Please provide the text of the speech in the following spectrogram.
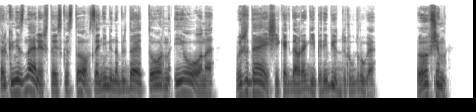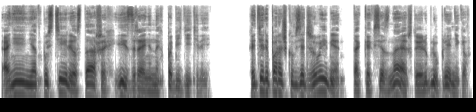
Только не знали, что из кустов за ними наблюдают Торн и Иона, выжидающие, когда враги перебьют друг друга. В общем, они не отпустили уставших и израненных победителей. Хотели парочку взять живыми, так как все знают, что я люблю пленников.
